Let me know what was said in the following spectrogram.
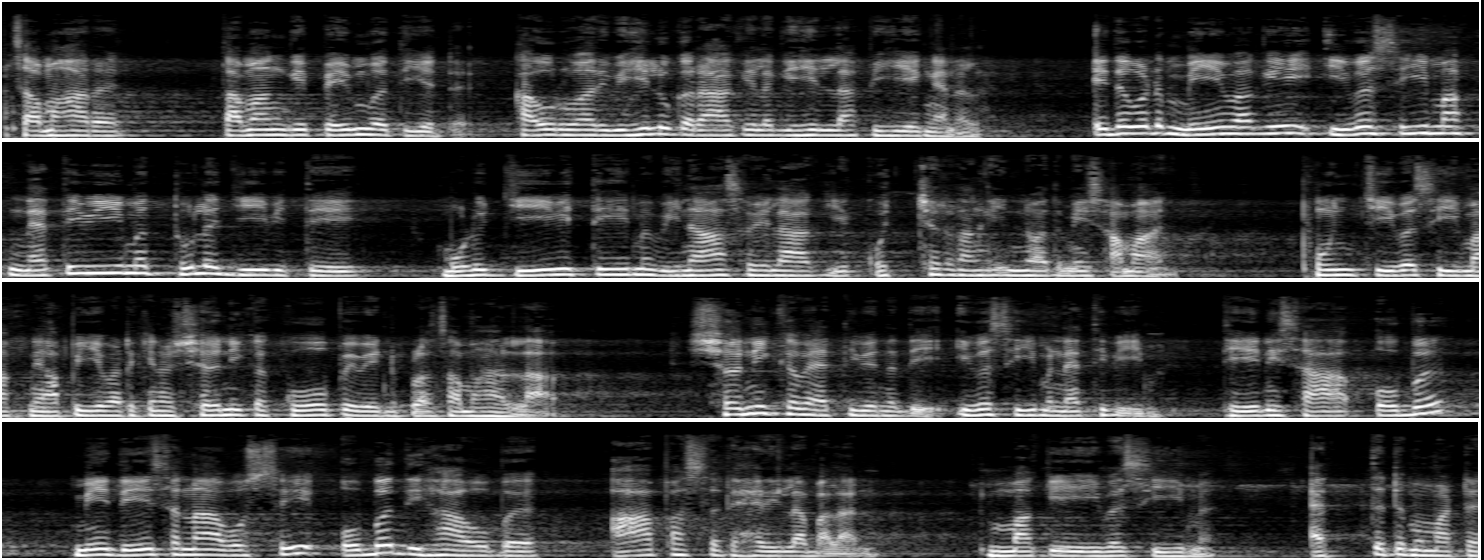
සමහර තමන්ගේ පෙම්වතියට කවුරුහරි විහිළු කරා කියලා ගිහිල්ලා පිහියෙන් ඇනල. එදවට මේ වගේ ඉවසීමක් නැතිවීම තුළ ජීවිතයේ මුළු ජීවිතේම විනාස වෙලා ගිය කොච්චර නඟ ඉන්නවද මේ සමාජ. පුංචි ඉවසීමක්න අපි ඒවට කෙන ෂණික කෝප වෙන්න පුළ සමහල්ලා. ෂණිකව ඇතිවෙනදේ ඉවසීම නැතිවීම. තේනිසා ඔබ මේ දේශනා ඔස්සේ ඔබ දිහා ඔබ ආපස්සට හැරිලා බලන්න. මගේ ඉවසීම ඇත්තටම මට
